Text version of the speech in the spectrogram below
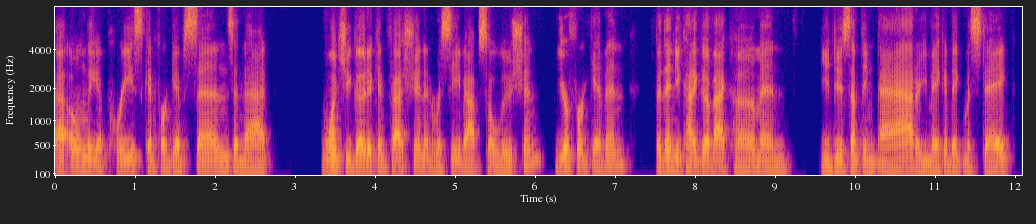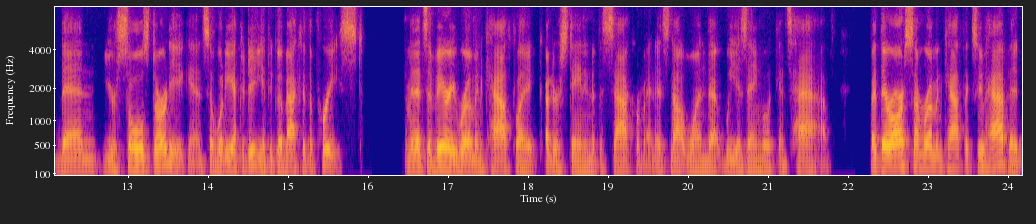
uh, only a priest can forgive sins, and that once you go to confession and receive absolution, you're forgiven but then you kind of go back home and you do something bad or you make a big mistake, then your soul's dirty again. So what do you have to do? You have to go back to the priest. I mean, that's a very Roman Catholic understanding of the sacrament. It's not one that we as Anglicans have. But there are some Roman Catholics who have it.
